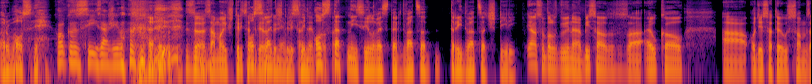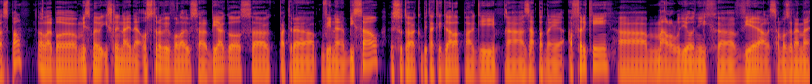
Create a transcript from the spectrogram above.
Rôzne. Koľko si ich zažil? za, za mojich 43 Posledne, rokov. myslím, ostatný Silvester 23-24. Ja som bol v Gvine Bissau s Eukou a o 10. už som zaspal, lebo my sme išli na iné ostrovy, volajú sa Biagos, patria Gvine Bissau. Sú to akoby také galapágy západnej Afriky a málo ľudí o nich vie, ale samozrejme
